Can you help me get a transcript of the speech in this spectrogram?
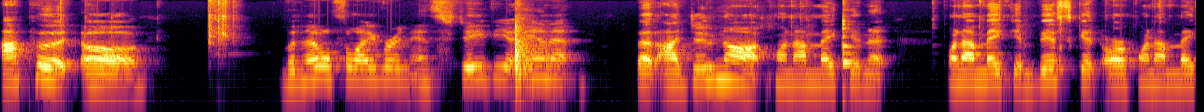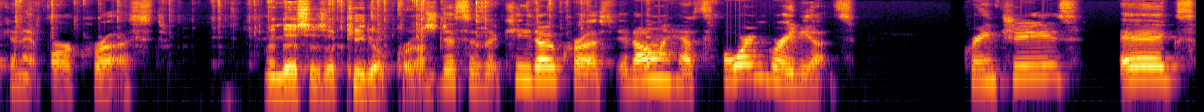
I put uh, vanilla flavoring and stevia in it, but I do not when I'm making it, when I'm making biscuit or when I'm making it for a crust. And this is a keto crust. This is a keto crust. It only has four ingredients. Cream cheese, eggs,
